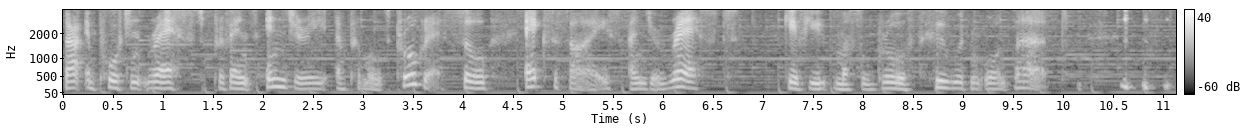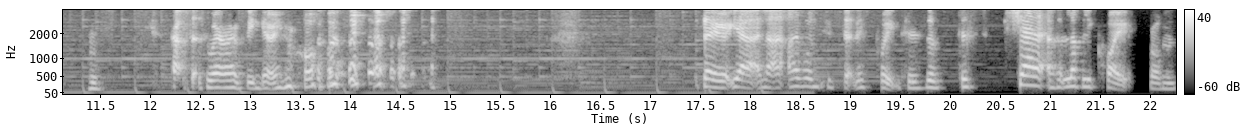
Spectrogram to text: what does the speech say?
That important rest prevents injury and promotes progress. So, exercise and your rest give you muscle growth. Who wouldn't want that? Perhaps that's where I've been going wrong. so, yeah, and I, I wanted to, at this point to just share a lovely quote from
